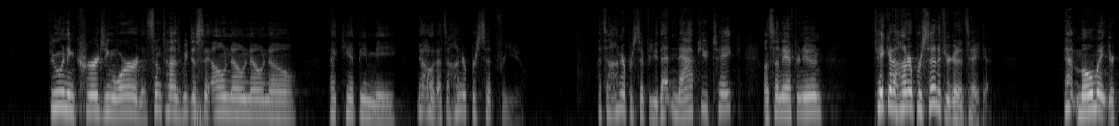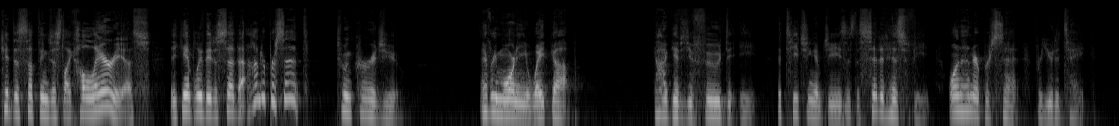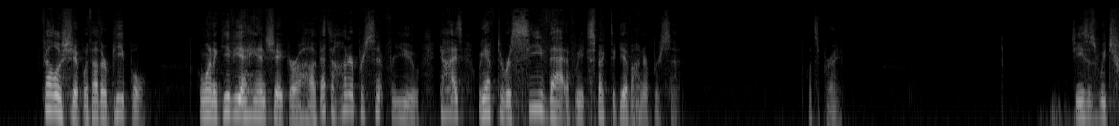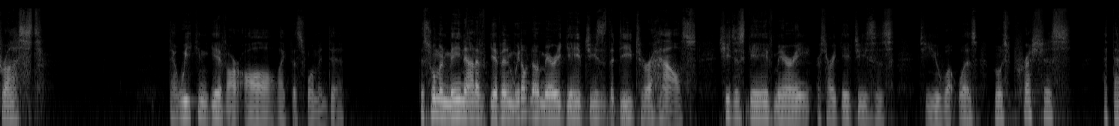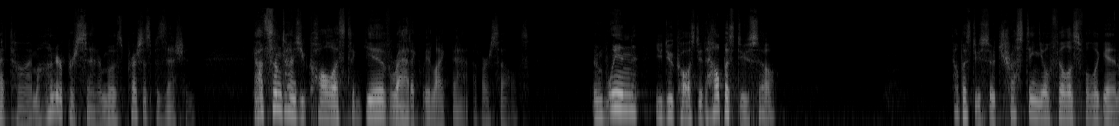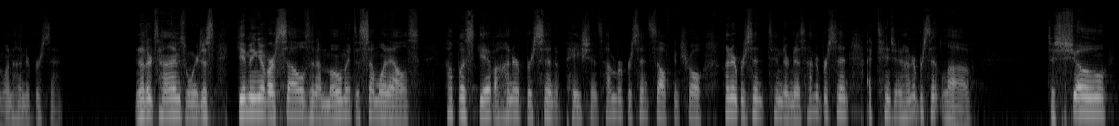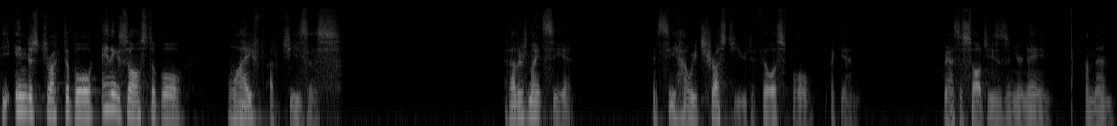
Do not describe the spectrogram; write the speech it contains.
through an encouraging word that sometimes we just say, oh, no, no, no, that can't be me. No, that's 100% for you. That's 100% for you. That nap you take on Sunday afternoon, take it 100% if you're going to take it. That moment your kid does something just like hilarious, you can't believe they just said that, 100% to encourage you. Every morning you wake up, God gives you food to eat, the teaching of Jesus, to sit at his feet, 100% for you to take. Fellowship with other people who want to give you a handshake or a hug, that's 100% for you. Guys, we have to receive that if we expect to give 100%. Let's pray. Jesus, we trust that we can give our all like this woman did. This woman may not have given, we don't know Mary gave Jesus the deed to her house. She just gave Mary, or sorry, gave Jesus to you what was most precious at that time 100%, her most precious possession. God, sometimes you call us to give radically like that of ourselves. And when you do call us to, help us do so. Help us do so, trusting you'll fill us full again, 100%. And other times when we're just giving of ourselves in a moment to someone else, help us give 100% of patience, 100% self control, 100% tenderness, 100% attention, 100% love to show the indestructible, inexhaustible life of Jesus. That others might see it and see how we trust you to fill us full again. We ask this all, Jesus, in your name. Amen.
